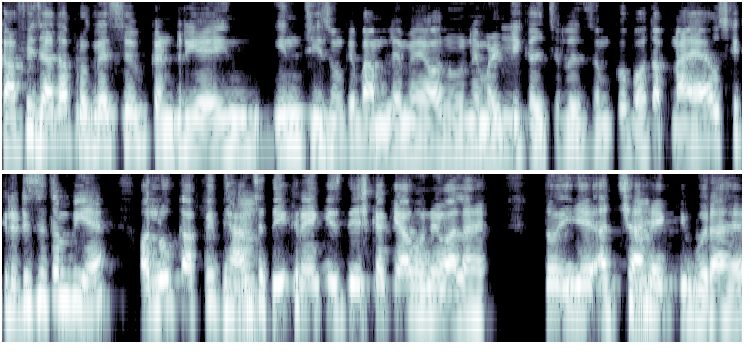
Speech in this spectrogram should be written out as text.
काफ़ी ज़्यादा प्रोग्रेसिव कंट्री है इन इन चीज़ों के मामले में और उन्होंने मल्टीकल्चरलिज्म। को बहुत अपनाया है उसकी क्रिटिसिज्म भी है और लोग काफ़ी ध्यान हाँ। से देख रहे हैं कि इस देश का क्या होने वाला है तो ये अच्छा हाँ। है कि बुरा है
